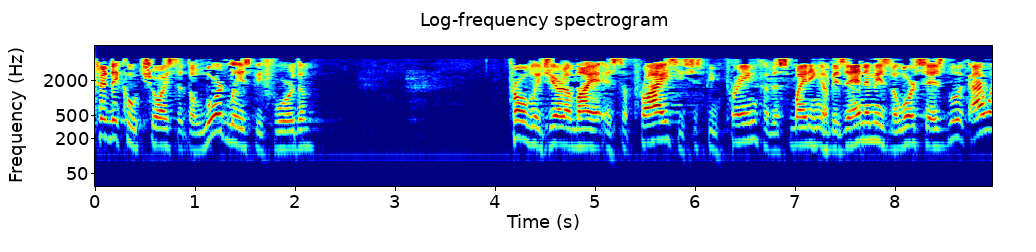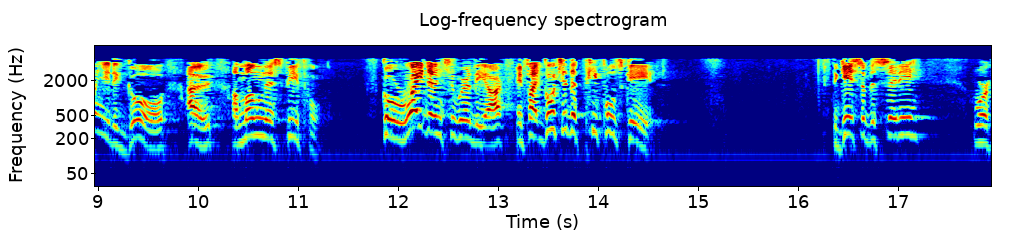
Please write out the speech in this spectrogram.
critical choice that the Lord lays before them. Probably Jeremiah is surprised. He's just been praying for the smiting of his enemies. The Lord says, Look, I want you to go out among this people. Go right down to where they are. In fact, go to the people's gate. The gates of the city were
